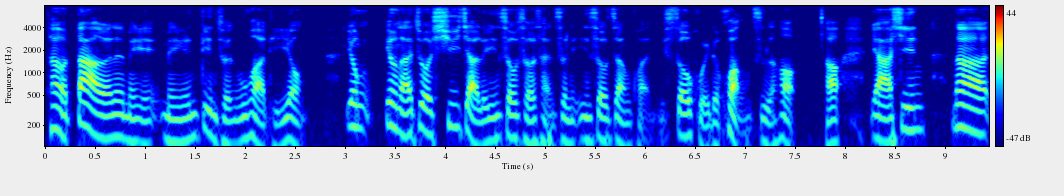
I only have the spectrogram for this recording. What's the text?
它有大额的美美元定存无法提用，用用来做虚假的营收所产生的应收账款收回的幌子哈。好，亚新那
